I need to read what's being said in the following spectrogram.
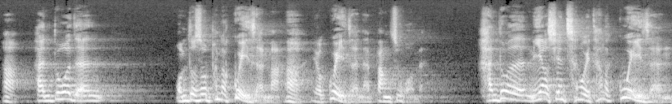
啊，很多人我们都说碰到贵人嘛，啊，有贵人来帮助我们。很多人你要先成为他的贵人，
